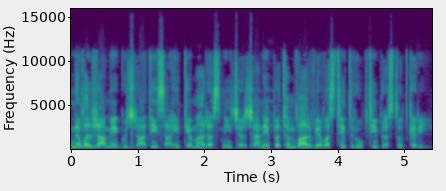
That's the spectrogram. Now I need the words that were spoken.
નવલરામે ગુજરાતી સાહિત્યમાં રસની ચર્ચાને પ્રથમવાર વ્યવસ્થિત રૂપથી પ્રસ્તુત કરી.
